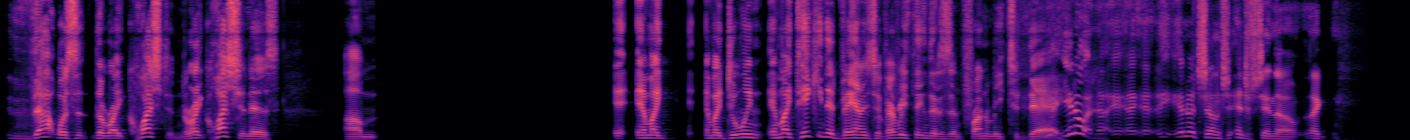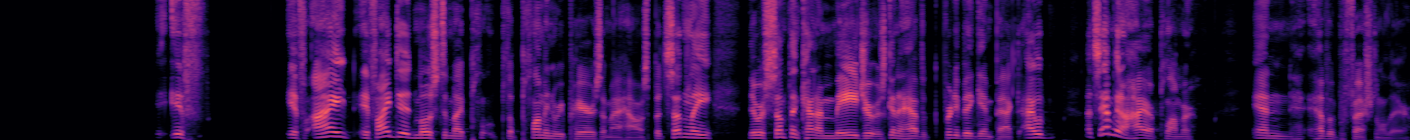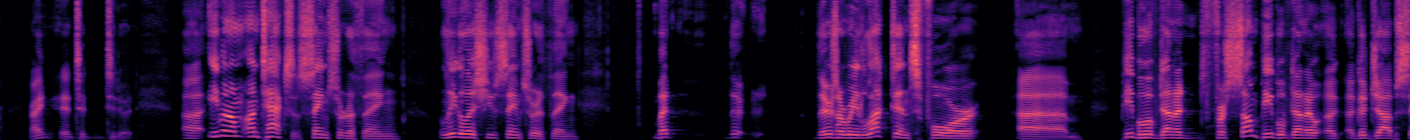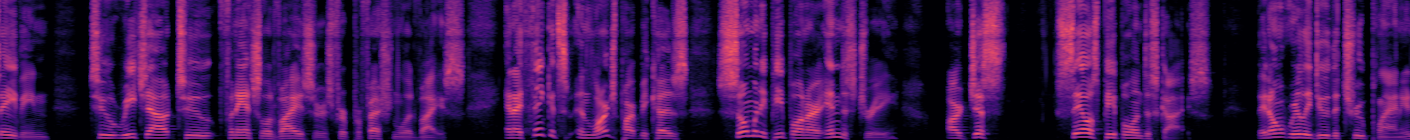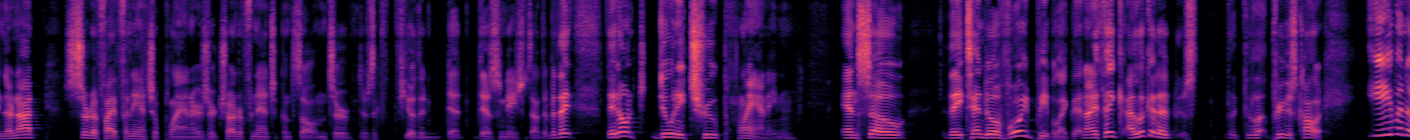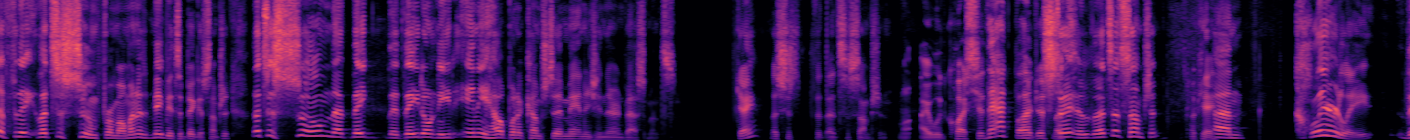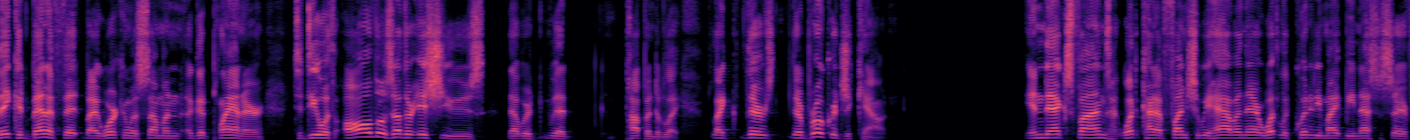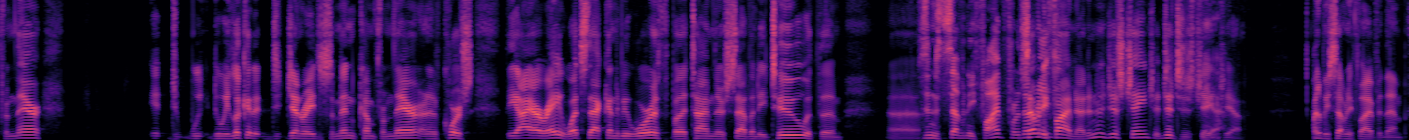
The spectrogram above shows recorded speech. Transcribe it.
that wasn't the right question. The right question is, um, am I am I doing am I taking advantage of everything that is in front of me today? you know what? You know in- interesting though? Like, if if I if I did most of my pl- the plumbing repairs at my house, but suddenly there was something kind of major, it was going to have a pretty big impact. I would I'd say I'm going to hire a plumber and have a professional there, right, eh, to to do it. Uh, even on, on taxes, same sort of thing. Legal issues, same sort of thing. But there, there's a reluctance for um, people who've done a for some people who've done a, a, a good job saving to reach out to financial advisors for professional advice. And I think it's in large part because so many people in our industry are just salespeople in disguise. They don't really do the true planning. They're not certified financial planners or chartered financial consultants, or there's a few other de- designations out there, but they, they don't do any true planning. And so they tend to avoid people like that. And I think I look at a, the previous caller, even if they, let's assume for a moment, maybe it's a big assumption, let's assume that they, that they don't need any help when it comes to managing their investments. Okay? Let's just, that's assumption. Well, I would question that, but Just let's- say, that's assumption. okay. Um, clearly, they could benefit by working with someone, a good planner, to deal with all those other issues that were that pop into play, like there's their brokerage account, index funds. What kind of funds should we have in there? What liquidity might be necessary from there? It, do, we, do we look at it generating some income from there? And of course, the IRA. What's that going to be worth by the time they're 72 with the Isn't it 75 for them? 75 now. Didn't it just change? It did just change, yeah. It'll be 75 for them.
